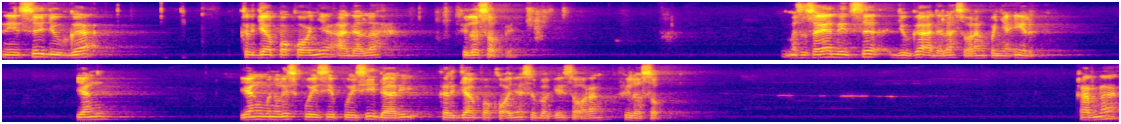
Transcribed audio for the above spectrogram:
Nietzsche juga kerja pokoknya adalah filosof ya. Maksud saya Nietzsche juga adalah seorang penyair yang yang menulis puisi-puisi dari kerja pokoknya sebagai seorang filosof. Karena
